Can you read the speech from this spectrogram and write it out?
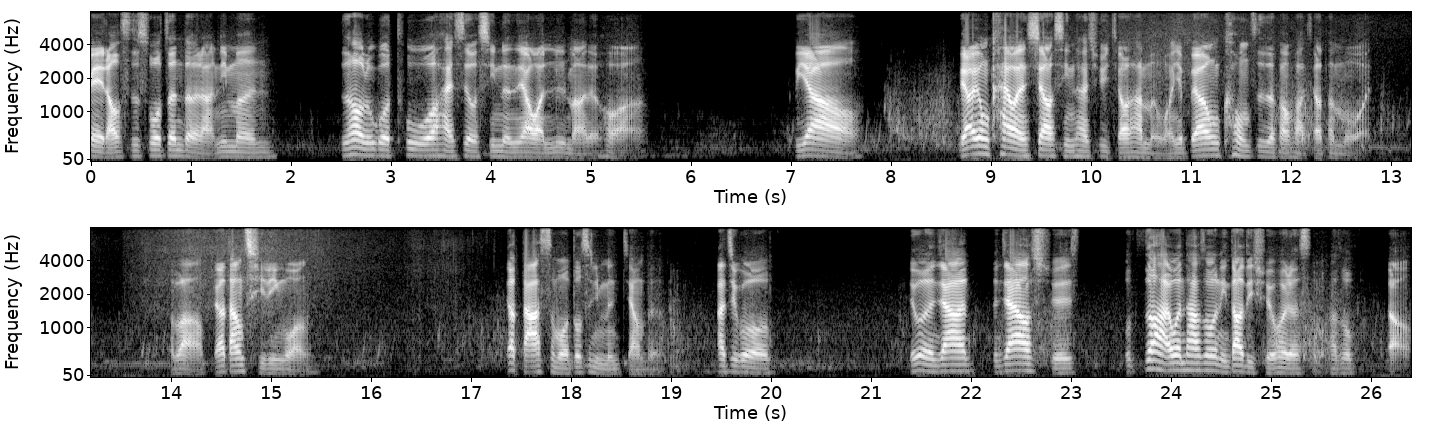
给老师说真的啦，你们之后如果兔窝还是有新人要玩日麻的话，不要不要用开玩笑心态去教他们玩，也不要用控制的方法教他们玩，好不好？不要当麒麟王，要打什么都是你们讲的，啊，结果结果人家人家要学，我之后还问他说你到底学会了什么，他说不知道，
